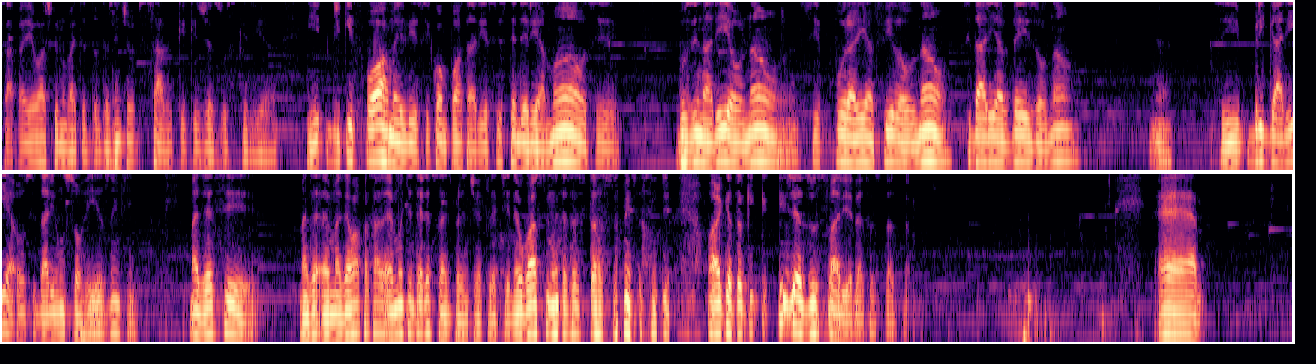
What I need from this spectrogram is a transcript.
Sabe? Aí eu acho que não vai ter dúvida. A gente sabe o que, que Jesus queria. E de que forma ele se comportaria, se estenderia a mão, se buzinaria ou não, se furaria a fila ou não, se daria vez ou não, né? se brigaria ou se daria um sorriso, enfim. Mas esse, mas é, mas é uma passada, é muito interessante para a gente refletir. Né? Eu gosto muito dessas situações assim de, hora que eu tô, o que, que Jesus faria nessa situação? É,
